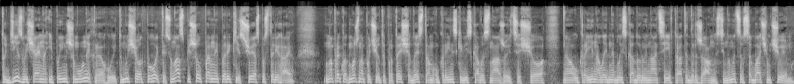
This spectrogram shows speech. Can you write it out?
Тоді, звичайно, і по-іншому у них реагують. Тому що, от погодьтесь, у нас пішов певний перекіс, що я спостерігаю. Наприклад, можна почути про те, що десь там українські війська виснажуються, що е, Україна ледь не близька до руйнації і втрати державності. Ну ми це все бачимо, чуємо.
